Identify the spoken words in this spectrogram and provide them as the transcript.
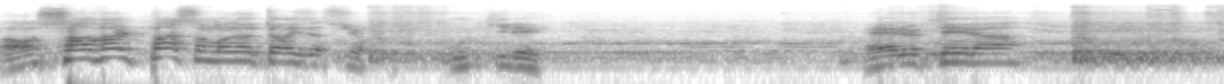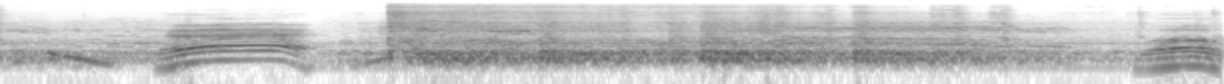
On s'envole pas sans mon autorisation. Où qu'il est Eh le petit là Eh Wow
